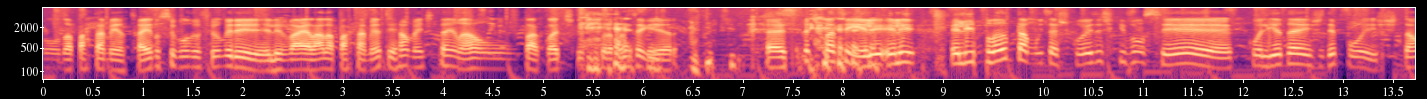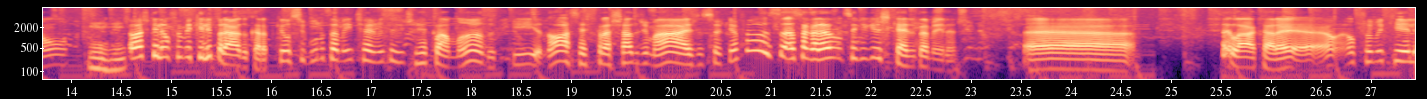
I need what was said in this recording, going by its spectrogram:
no, no, apartamento. Aí no segundo filme ele, ele vai lá no apartamento e realmente tem lá um pacote de cura pra cegueira. É, tipo assim, ele, ele, ele planta muitas coisas que vão ser colhidas depois. Então, uhum. eu acho que ele é um filme equilibrado, cara. Porque o segundo também tinha muita gente reclamando que, nossa, é escrachado demais, não sei o falo, essa galera não sei o que eles querem também, né? É sei lá, cara, é, é, um filme que ele,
